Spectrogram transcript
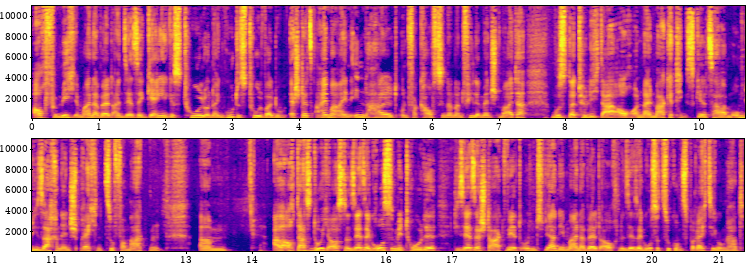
Auch für mich in meiner Welt ein sehr, sehr gängiges Tool und ein gutes Tool, weil du erstellst einmal einen Inhalt und verkaufst ihn dann an viele Menschen weiter. Musst natürlich da auch Online-Marketing-Skills haben, um die Sachen entsprechend zu vermarkten. Ähm, aber auch das durchaus eine sehr, sehr große Methode, die sehr, sehr stark wird und ja, in meiner Welt auch eine sehr, sehr große Zukunftsberechtigung hat.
